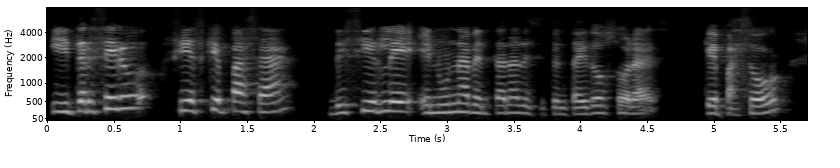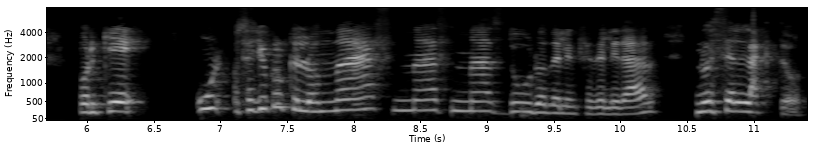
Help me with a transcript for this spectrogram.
Y tercero, si es que pasa, decirle en una ventana de 72 horas qué pasó, porque, o sea, yo creo que lo más, más, más duro de la infidelidad no es el acto,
